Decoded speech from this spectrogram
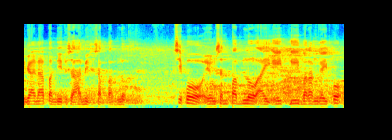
Kaganapan dito sa amin sa San Pablo. Kasi po, yung San Pablo ay 80 barangay po.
